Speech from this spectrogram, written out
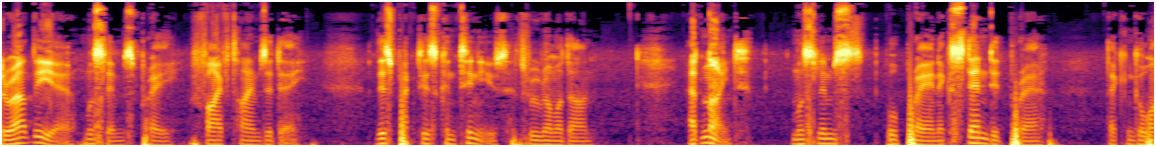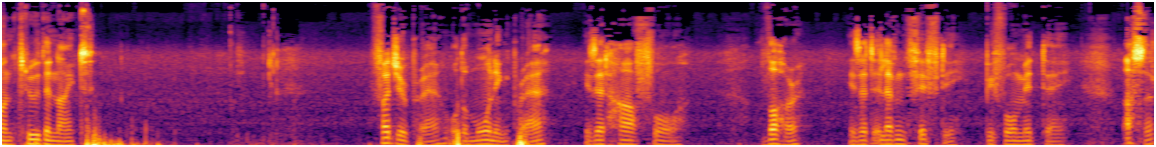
Throughout the year, Muslims pray five times a day. This practice continues through Ramadan. At night, Muslims will pray an extended prayer that can go on through the night. Fajr prayer, or the morning prayer, is at half four. Dhuhr is at 11.50 before midday. Asr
